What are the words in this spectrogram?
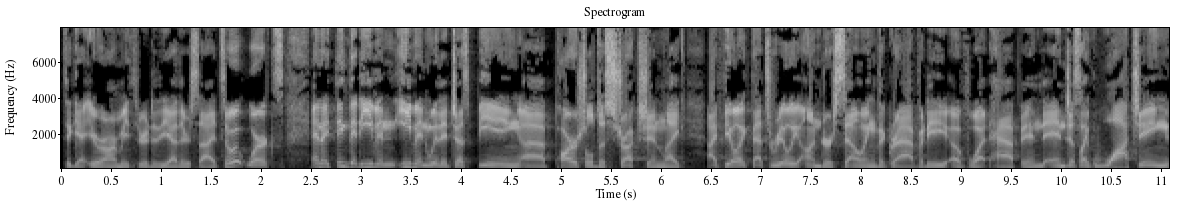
to get your army through to the other side. So it works. And I think that even even with it just being uh, partial destruction, like I feel like that's really underselling the gravity of what happened, and just like watching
